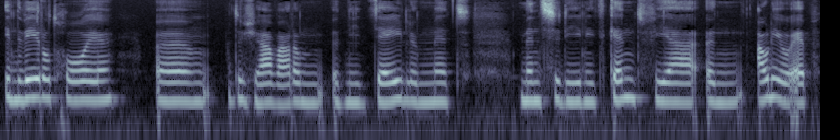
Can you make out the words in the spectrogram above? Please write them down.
in de wereld gooien. Um, dus ja, waarom het niet delen met mensen die je niet kent via een audio-app?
